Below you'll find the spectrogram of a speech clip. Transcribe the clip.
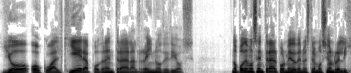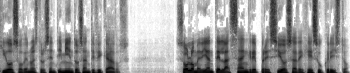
yo o cualquiera podrá entrar al reino de Dios. No podemos entrar por medio de nuestra emoción religiosa o de nuestros sentimientos santificados. Solo mediante la sangre preciosa de Jesucristo.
